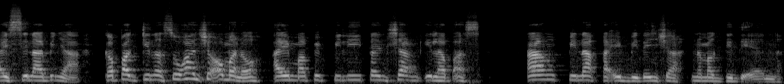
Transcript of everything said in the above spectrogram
ay sinabi niya kapag kinasuhan siya o mano ay mapipilitan siyang ilabas ang pinaka-ebidensya na magdidiin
